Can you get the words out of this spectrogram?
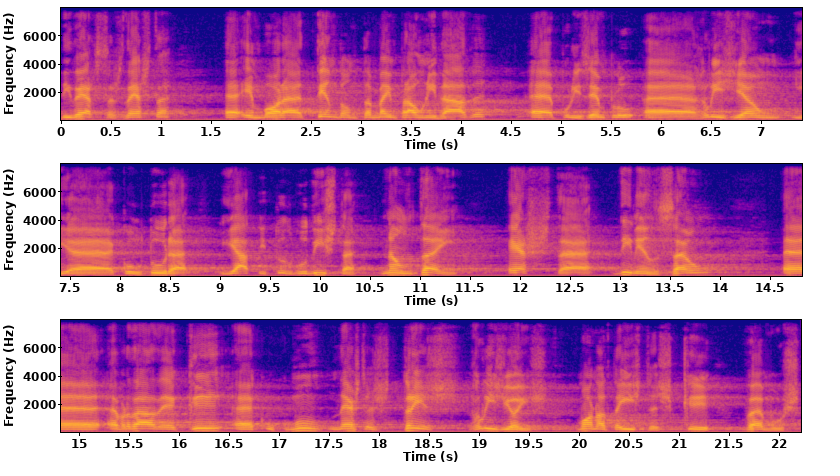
diversas desta, eh, embora tendam também para a unidade. Eh, por exemplo, a religião e a cultura e a atitude budista não têm esta dimensão, uh, a verdade é que uh, o comum nestas três religiões monoteístas que vamos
